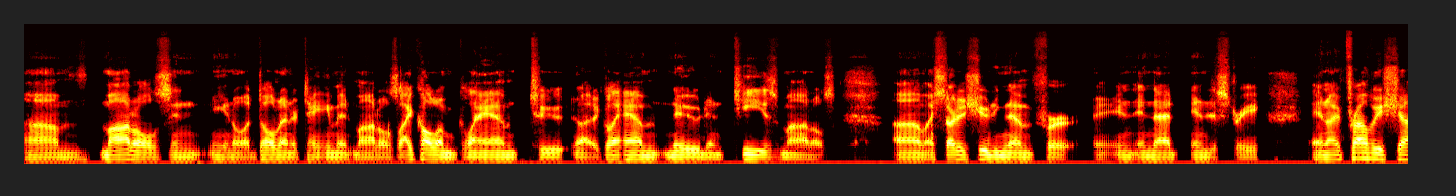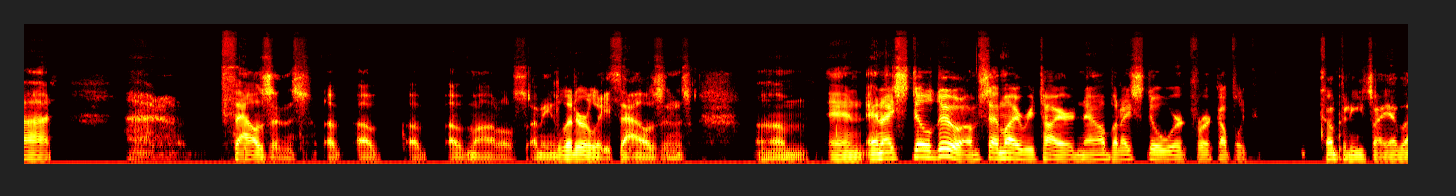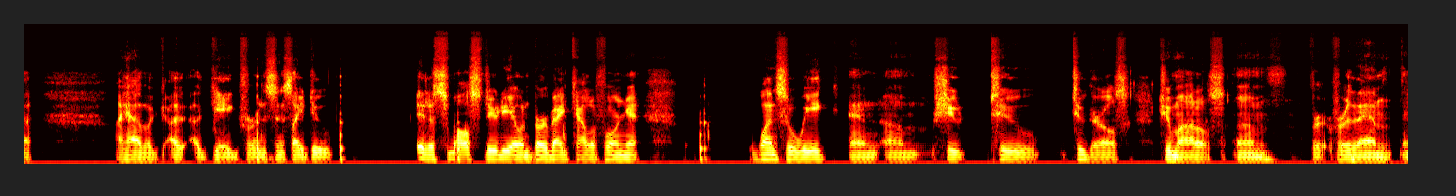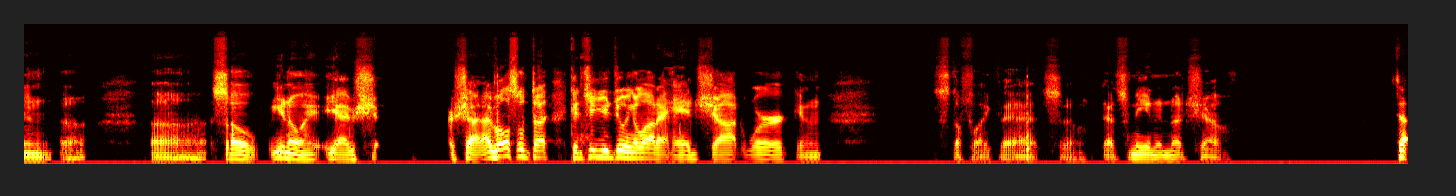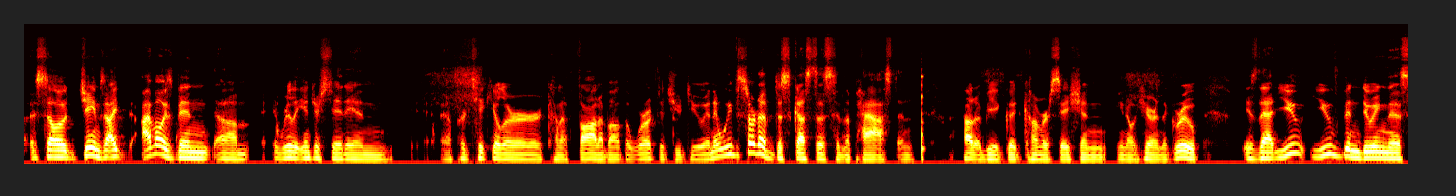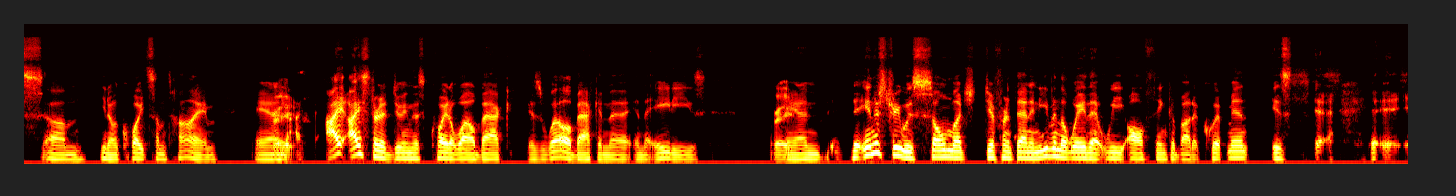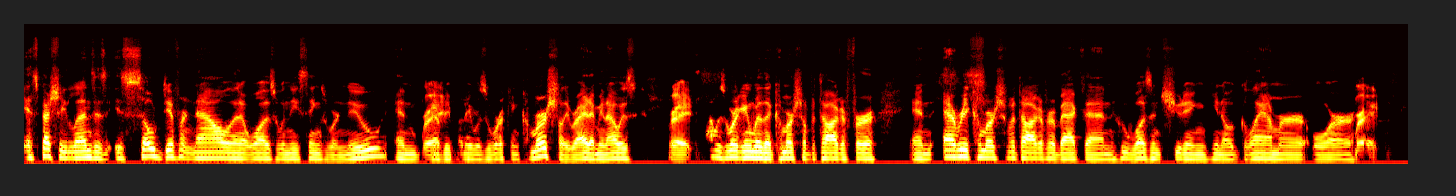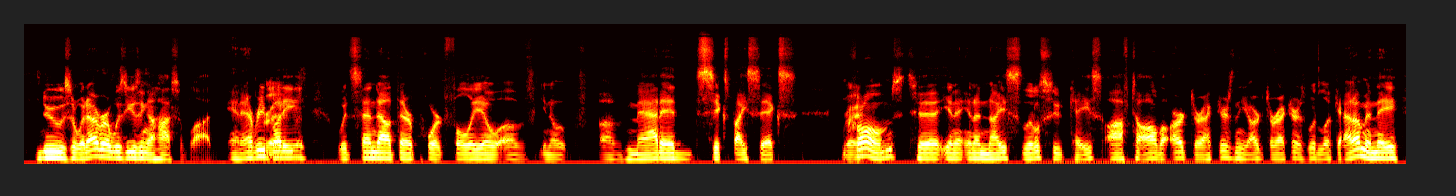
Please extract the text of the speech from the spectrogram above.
um, models in you know adult entertainment models. I call them glam to uh, glam nude and tease models. Um, I started shooting them for in in that industry, and I probably shot know, thousands of, of of of models. I mean, literally thousands. Um, and and I still do. I'm semi-retired now, but I still work for a couple of companies. I have a I have a, a, a gig, for instance, I do in a small studio in Burbank, California, once a week, and um, shoot two two girls, two models um, for for them, and uh, uh, so you know, I, yeah, I've, sh- I've shot. I've also done continued doing a lot of headshot work and stuff like that. So that's me in a nutshell. So, so James, I I've always been um, really interested in a particular kind of thought about the work that you do, and we've sort of discussed this in the past, and I thought it'd be a good conversation, you know, here in the group. Is that you you've been doing this, um, you know, quite some time, and right. I I started doing this quite a while back as well, back in the in the '80s. Right. And the industry was so much different then, and even the way that we all think about equipment is eh, especially lenses is so different now than it was when these things were new and right. everybody was working commercially right i mean i was right i was working with a commercial photographer and every commercial photographer back then who wasn't shooting you know glamour or right. news or whatever was using a hasselblad and everybody right. would send out their portfolio of you know of matted six by six Right. chromes to in a, in a nice little suitcase off to all the art directors and the art directors would look at them and they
